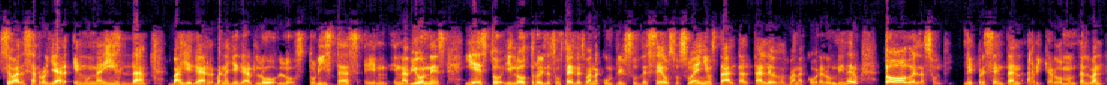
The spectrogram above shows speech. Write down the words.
Se va a desarrollar en una isla, va a llegar, van a llegar lo, los turistas en, en, aviones y esto y lo otro, y ustedes les van a cumplir sus deseos, sus sueños, tal, tal, tal, les van a cobrar un dinero, todo el asunto. Le presentan a Ricardo Montalbán,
